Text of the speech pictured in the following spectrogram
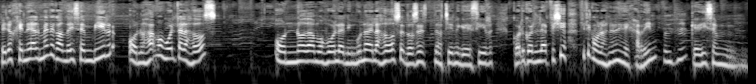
Pero generalmente cuando dicen Vir, o nos damos vuelta a las dos, o no damos bola a ninguna de las dos, entonces nos tiene que decir con, con el apellido. ¿Viste como los nenes de jardín? Que dicen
